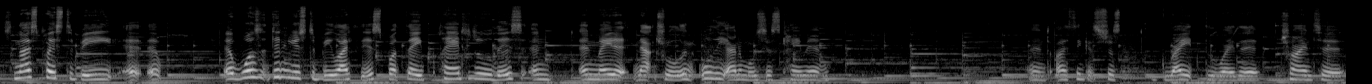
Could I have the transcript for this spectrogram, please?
It's a nice place to be. It, it, it was didn't used to be like this, but they planted all this and, and made it natural and all the animals just came in. And I think it's just great the way they're trying to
